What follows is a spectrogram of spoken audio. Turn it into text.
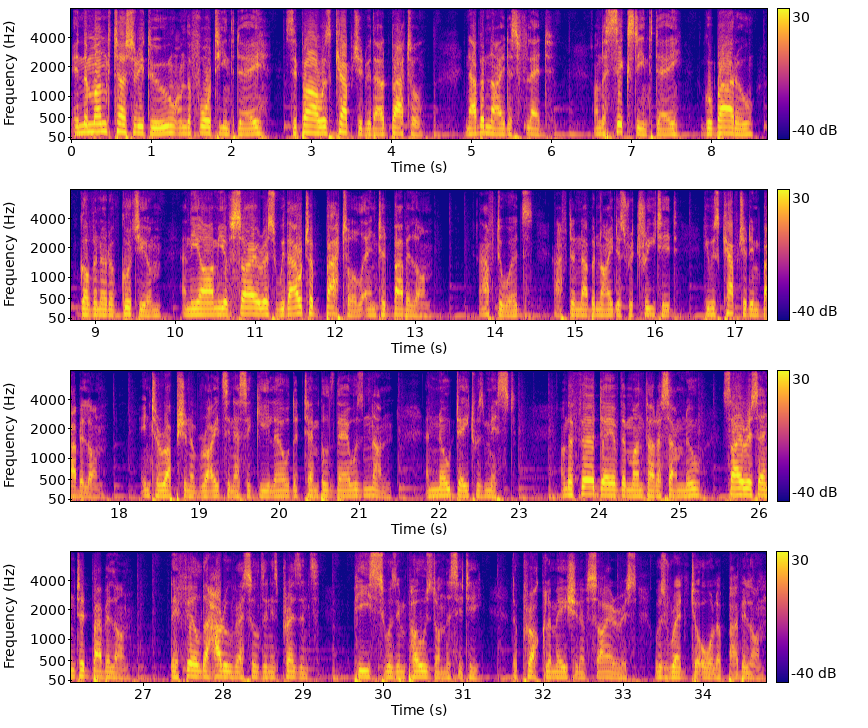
In the month Tashritu, on the fourteenth day, Sippar was captured without battle. Nabonidus fled. On the sixteenth day, Gubaru, governor of Gutium, and the army of Cyrus without a battle entered Babylon. Afterwards, after Nabonidus retreated, he was captured in Babylon. Interruption of rites in Esagila or the temples there was none, and no date was missed. On the third day of the month Arasamnu, Cyrus entered Babylon. They filled the Haru vessels in his presence. Peace was imposed on the city. The proclamation of Cyrus was read to all of Babylon.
